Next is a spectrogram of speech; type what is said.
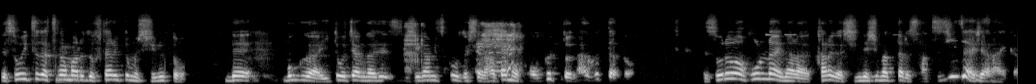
で、そいつが捕まると二人とも死ぬと。で、僕が伊藤ちゃんがしがみつこうとしたら頭をポクッと殴ったと。でそれは本来なら彼が死んでしまったら殺人罪じゃないか。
